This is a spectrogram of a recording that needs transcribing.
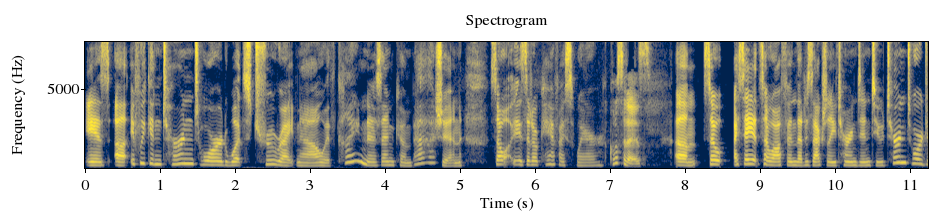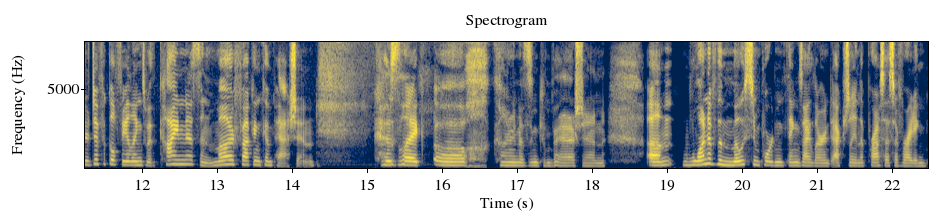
is uh, if we can turn toward what's true right now with kindness and compassion. So, is it okay if I swear? Of course it is. Um, so I say it so often that it's actually turned into turn toward your difficult feelings with kindness and motherfucking compassion. Cause like, ugh, kindness and compassion. Um, one of the most important things I learned actually in the process of writing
